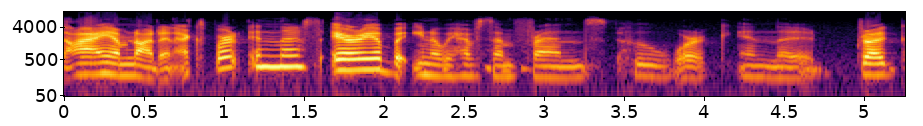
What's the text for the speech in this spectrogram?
I am not an expert in this area, but you know we have some friends who work in the drug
